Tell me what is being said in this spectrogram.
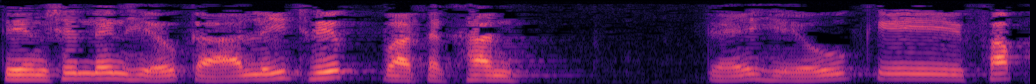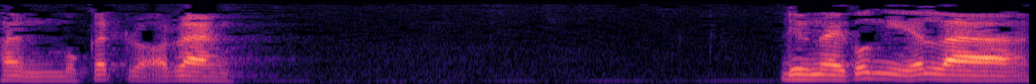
Thiền sinh nên hiểu cả lý thuyết và thực hành để hiểu cái pháp hành một cách rõ ràng. Điều này có nghĩa là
